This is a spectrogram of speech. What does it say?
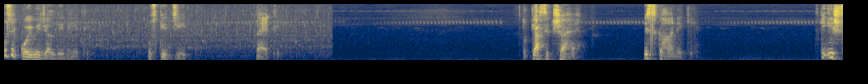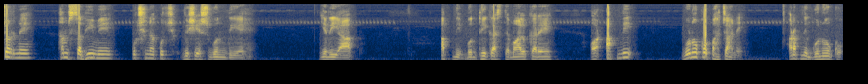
उसे कोई भी जल्दी नहीं थी। उसकी जीत तय थी। तो क्या शिक्षा है इस कहानी की? कि ईश्वर ने हम सभी में कुछ ना कुछ विशेष गुण दिए हैं। यदि आप अपनी बुद्धि का इस्तेमाल करें और अपनी गुणों को पहचानें और अपने गुणों को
